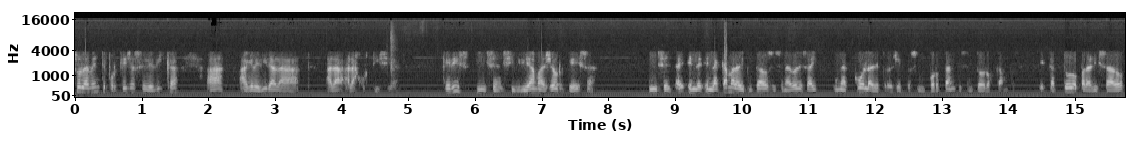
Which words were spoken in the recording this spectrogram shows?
solamente porque ella se dedica a agredir a la, a la, a la justicia. ¿Querés insensibilidad mayor que esa? En la, en la Cámara de Diputados y Senadores hay una cola de proyectos importantes en todos los campos. Está todo paralizado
